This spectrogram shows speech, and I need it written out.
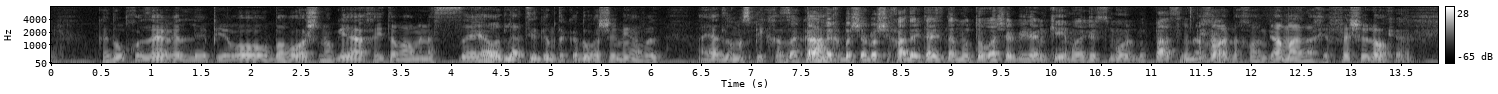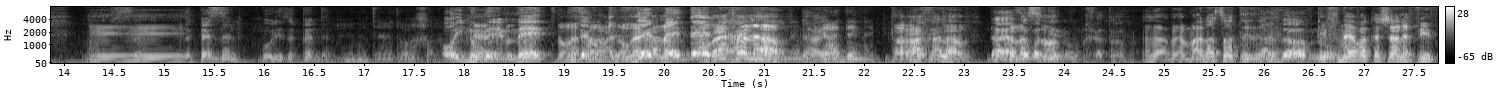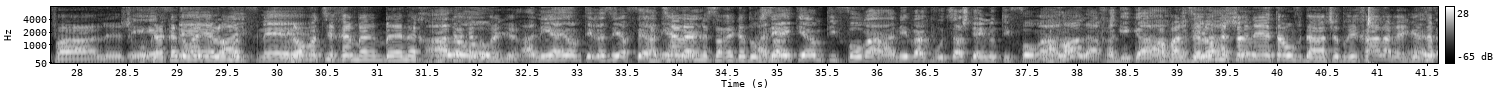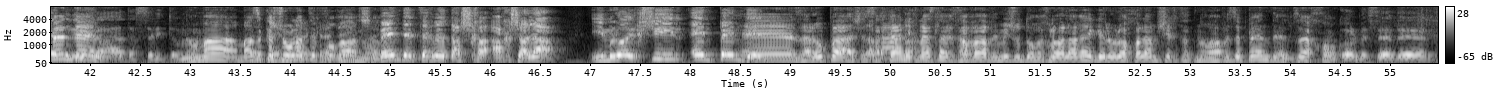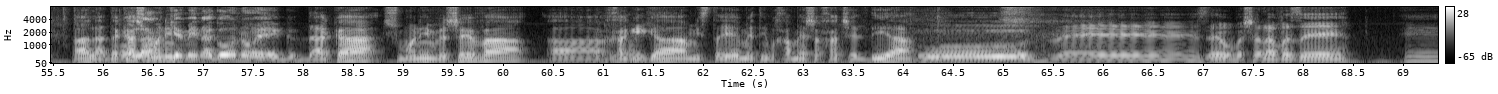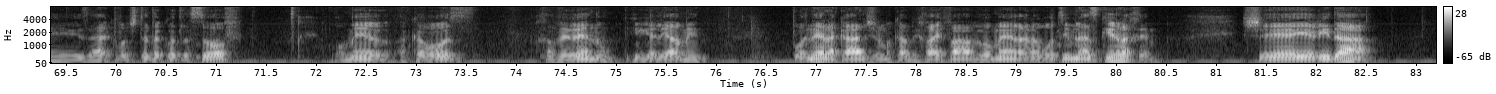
כדור חוזר אל אה, פיירו בראש, נוגח, איתמר מנסה עוד להציל גם את הכדור השני, אבל היד לא מספיק חזקה. בתווך בשלוש אחד הייתה הזדמנות טובה של וילנקי עם רגל שמאל בפס. לפינה. נכון, נכון, גם מהלך יפה שלו. כן. אה, זה- פנדל? בודי זה פנדל? הנה, תראה, דורך עליו. אוי נו כן, באמת, דורך זה עליו, זה דורך עליו, פנדל? דורך עליו. דרך עליו. די, מה עזוב? אותי, נו, בחייאת רבה. מה לעשות? עזוב, נו. תפנה בבקשה לפיפ"א, שחוקי הכדורגל לא? לא מוציא חן בעין- בעיניך חוקי הכדורגל. אני היום, תראה איזה יפה. תציע להם לשחק כדורסל. אני הייתי היום תפאורה, אני והקבוצה שלי היינו תפאורה נכון. על החגיגה. אבל זה לא. משנה את העובדה שדריכה על הרגל זה איזה פנדל. דריכה, תעשה לי טוב. נו מה, זה קשור לתפאורה קדימה. עכשיו? פנדל צריך להיות הכשלה. אם לא הכשיל, אין פנדל. אה, זלופה, כששחקן סבבה. נכנס לרחבה ומישהו דורך לו על הרגל, הוא לא יכול להמשיך את התנועה, וזה פנדל, זה החוק. הכל בסדר. הלאה, דקה עולם 80. כמנהגו נוהג. דקה 87, החגיגה מסתיימת עם 5-1 של דיה, בוז. וזהו, בשלב הזה, אה, זה היה כבר שתי דקות לסוף, אומר הכרוז, חברנו, יגאל ימין, פונה לקהל של מכבי חיפה ואומר, אנחנו רוצים להזכיר לכם שירידה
